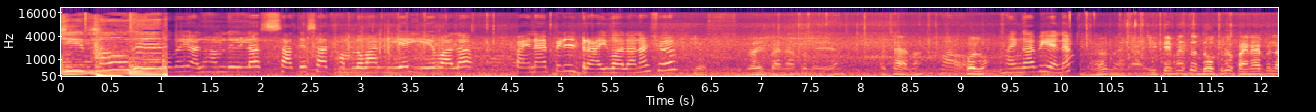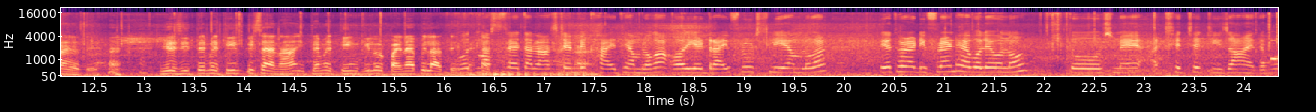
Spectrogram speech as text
Keep holding अल्हम्दुलिल्लाह साथ ही साथ हम लोग लिए ये वाला पाइनएप्पल ड्राई वाला ना शिव ड्राई पाइनएप्पल है ये। अच्छा है ना? हाँ। खोलो। महँगा भी है ना? महँगा। इतने में तो दो किलो पाइनएप्पल आए थे ये इतने में तीन पीस है ना इतने में तीन किलो पाइनएप्पल आते हैं। बहुत मस्त रहता लास्ट टाइम भी खाए थे हम लोग और ये ड्राई फ्रूट्स लिए हम लोग ये थोड़ा डिफरेंट है बोले लोग तो उसमें अच्छे अच्छे चीज़ें हैं देखो।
